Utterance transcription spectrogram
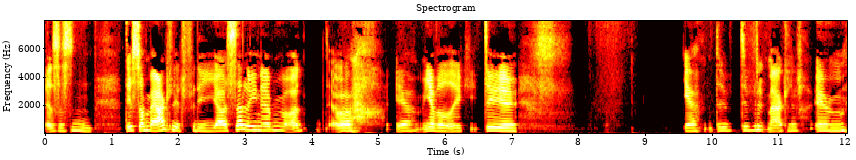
Altså sådan, det er så mærkeligt, fordi jeg er selv en af dem, og, og ja, jeg ved ikke, det, ja, det, det er vildt mærkeligt. Øhm,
